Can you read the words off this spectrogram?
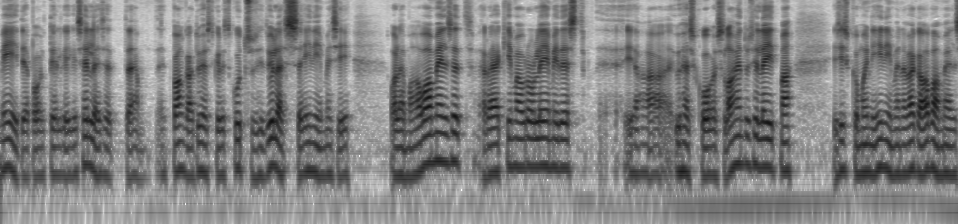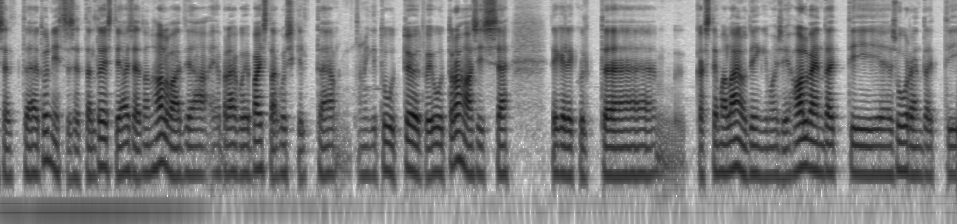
meedia poolt eelkõige selles, et, et pangad ühest küljest kutsusid üles inimesi olema avameelsed, rääkima probleemidest ja üheskoos lahendusi leidma. ja siis, kui mõni inimene väga avameelselt tunnistas, et tal tõesti asjad on halvad ja, ja praegu ei paista kuskilt mingit uut tööd või uut raha, siis tegelikult kas tema laenutingimusi halvendati, suurendati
